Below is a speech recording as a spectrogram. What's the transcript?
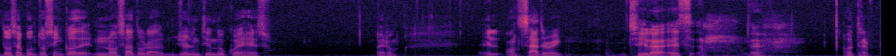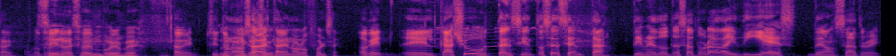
12.5 de no saturado. Yo no entiendo qué es eso. Pero el unsaturated. Sí, la, es, Otra, está bien, otra sí vez. no, eso es muy... Ok, Si tú no lo sabes, está bien, no lo forces. Ok, el cashew está en 160, tiene 2 de saturada y 10 de unsaturated.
